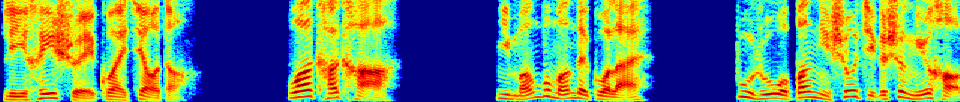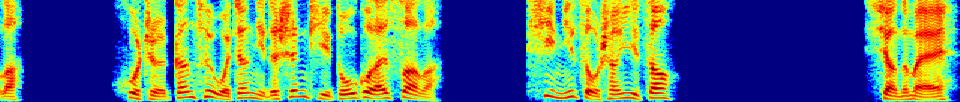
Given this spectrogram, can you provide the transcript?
李黑水怪叫道：“哇卡卡，你忙不忙得过来？不如我帮你收几个圣女好了，或者干脆我将你的身体夺过来算了，替你走上一遭。”想得美，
